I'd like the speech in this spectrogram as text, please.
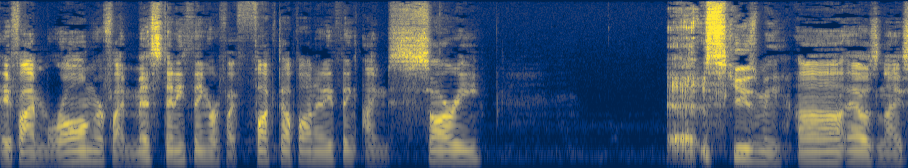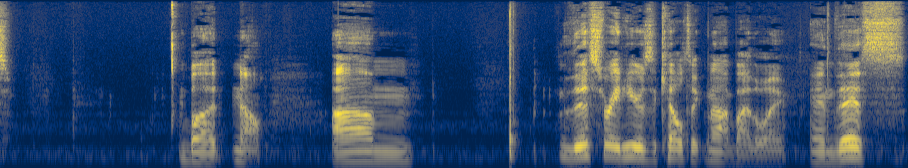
If I'm wrong or if I missed anything or if I fucked up on anything, I'm sorry. Excuse me. Uh, that was nice. But no. Um, this right here is a Celtic knot, by the way, and this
